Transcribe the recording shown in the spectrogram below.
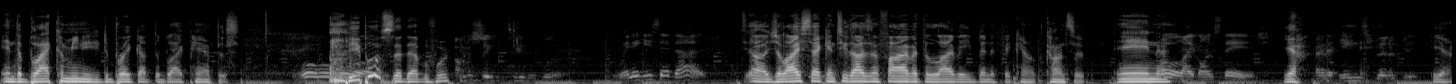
in the black community to break up the Black Panthers. Whoa, whoa, whoa, People have said that before. When did he say that? Uh, July 2nd, 2005, at the Live Aid benefit con- concert. And Oh, like on stage. Yeah, At an AIDS benefit. yeah.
